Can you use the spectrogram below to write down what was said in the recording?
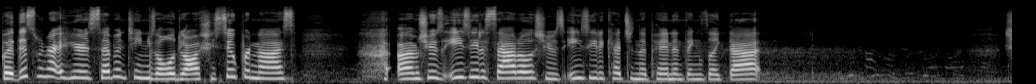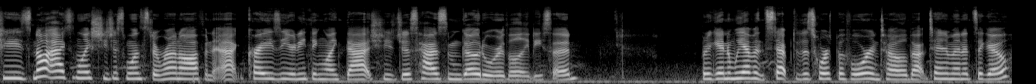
But this one right here is 17 years old, y'all. She's super nice. Um, she was easy to saddle. She was easy to catch in the pen and things like that. She's not acting like she just wants to run off and act crazy or anything like that. She just has some go to her, the lady said. But again, we haven't stepped to this horse before until about 10 minutes ago.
